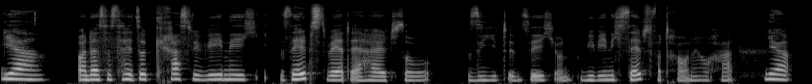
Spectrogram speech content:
Ja. Und das ist halt so krass, wie wenig Selbstwert er halt so sieht in sich und wie wenig Selbstvertrauen er auch hat. Ja.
